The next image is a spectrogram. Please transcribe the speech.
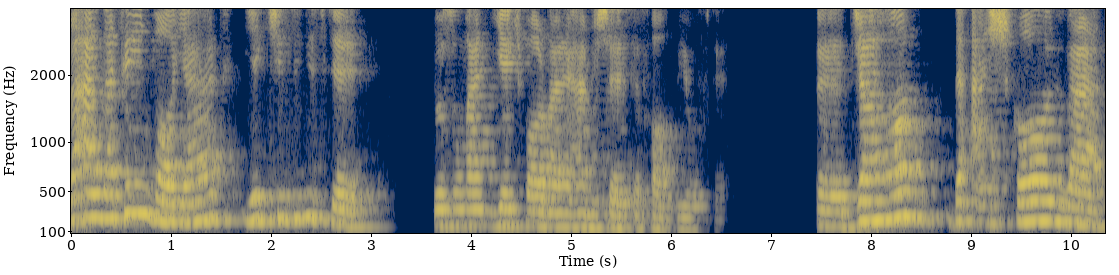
و البته این غایت یک چیزی نیست که لزوما یک بار برای همیشه اتفاق بیفته. جهان به اشکال و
